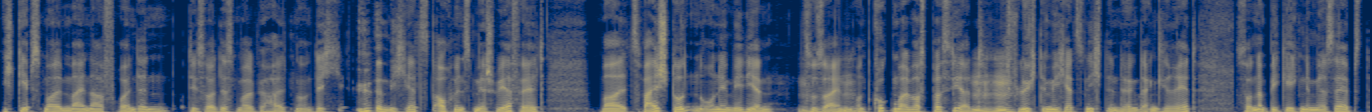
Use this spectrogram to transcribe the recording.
ich gebe es mal meiner Freundin, die soll das mal behalten und ich übe mich jetzt, auch wenn es mir schwerfällt, mal zwei Stunden ohne Medien zu sein mhm. und guck mal, was passiert. Mhm. Ich flüchte mich jetzt nicht in irgendein Gerät, sondern begegne mir selbst.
